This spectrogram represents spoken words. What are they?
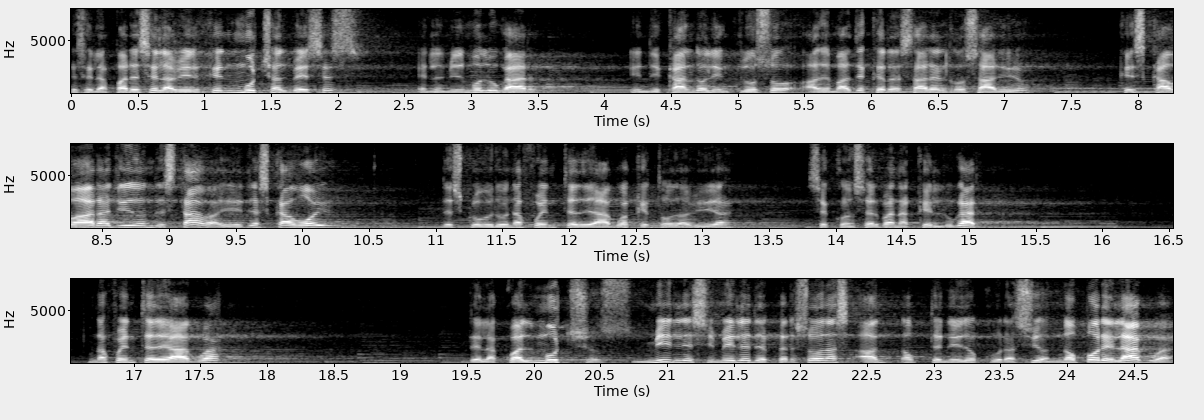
que se le aparece la Virgen muchas veces en el mismo lugar, indicándole incluso, además de que rezara el rosario, que excavara allí donde estaba. Y ella excavó y descubrió una fuente de agua que todavía se conserva en aquel lugar. Una fuente de agua de la cual muchos, miles y miles de personas han obtenido curación, no por el agua,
